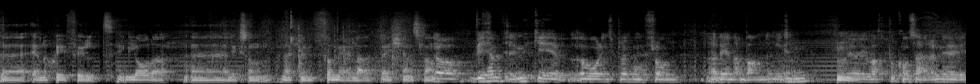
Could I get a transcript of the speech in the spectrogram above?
eh, energifyllt, glada, eh, liksom verkligen förmedlar den känslan. Ja, vi hämtar ju mycket av vår inspiration från arenabanden liksom. Vi har ju varit på konserter med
